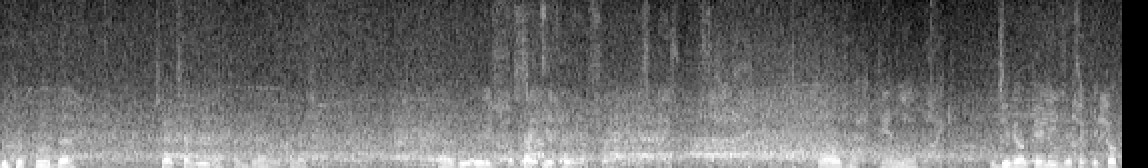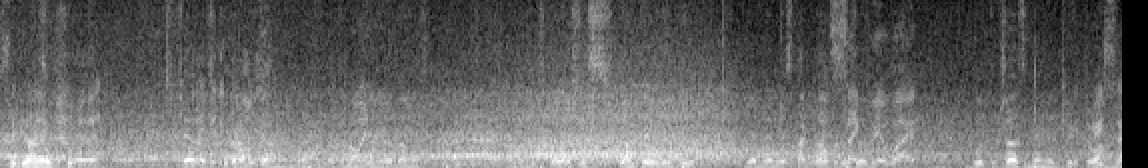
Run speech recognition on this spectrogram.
I to kurde, trzecia liga tak grają kolesie. Ale już tak jest, Sane. Boże, to did nie. W dziewiątej lidze takie koksy grają w with it. Ścierać, która liga nie grają, bo to nie wiadomo. Kolesie z piątej ligi. Jeden jest tak dobry, że buty trzeba zmieniać wirtualnie. Idrissa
